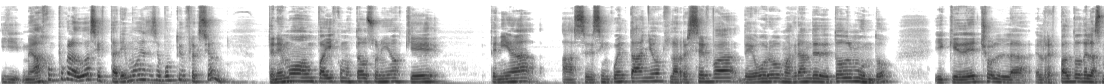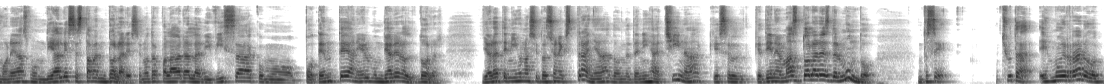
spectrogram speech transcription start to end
y me baja un poco la duda si estaremos en ese punto de inflexión. Tenemos a un país como Estados Unidos que tenía hace 50 años la reserva de oro más grande de todo el mundo y que de hecho el respaldo de las monedas mundiales estaba en dólares. En otras palabras, la divisa como potente a nivel mundial era el dólar. Y ahora tenéis una situación extraña donde tenéis a China, que es el que tiene más dólares del mundo. Entonces, chuta, es muy raro.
